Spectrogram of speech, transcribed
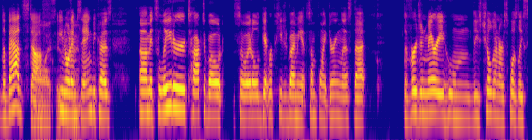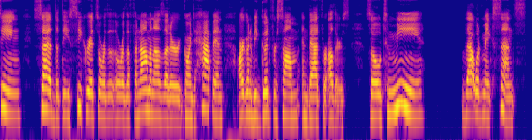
the bad stuff. Oh, I see you know what I'm saying. saying? Because um, it's later talked about, so it'll get repeated by me at some point during this, that the Virgin Mary, whom these children are supposedly seeing, said that these secrets or the or the phenomena that are going to happen are going to be good for some and bad for others. So to me, that would make sense.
